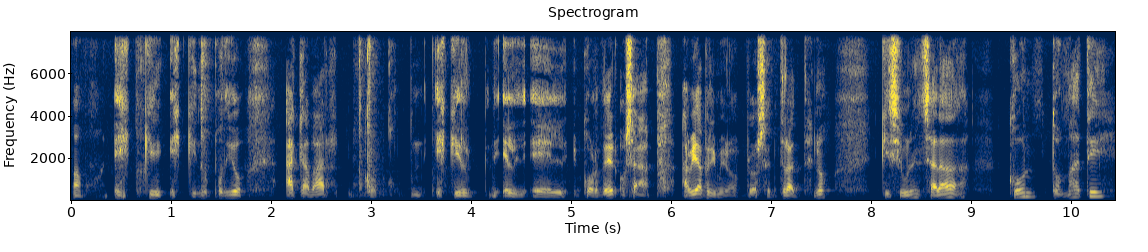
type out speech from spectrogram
Vamos, es que, es que no he podido acabar. Es que el, el, el, cordero, o sea, había primero los entrantes, ¿no? Que si una ensalada con tomate,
